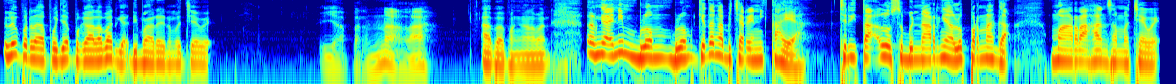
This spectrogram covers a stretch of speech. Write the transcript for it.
Lu pernah punya pengalaman gak dimarahin sama cewek? Iya pernah lah. Apa pengalaman? Enggak ini belum belum kita nggak bicara nikah ya. Cerita lu sebenarnya lu pernah gak marahan sama cewek?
